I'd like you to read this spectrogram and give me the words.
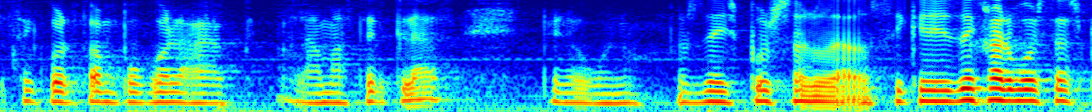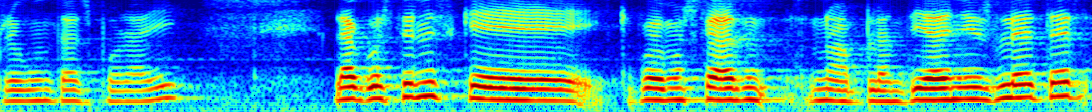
se corta un poco la, la masterclass. Pero bueno, os deis por saludados. Si queréis dejar vuestras preguntas por ahí. La cuestión es que, podemos crear una plantilla de newsletter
